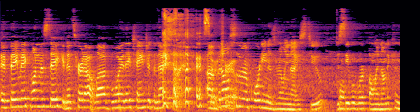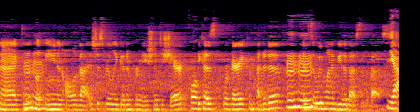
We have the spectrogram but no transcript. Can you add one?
if they make one mistake and it's heard out loud, boy, they change it the next time. So um, but true. also the reporting is really nice too, to see where we're falling on the connect and the booking and all of that. It's just really good information to share Mm-hmm. Cool. Mm-hmm. because we're very competitive, and so we want to be the best of the best. Yeah,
